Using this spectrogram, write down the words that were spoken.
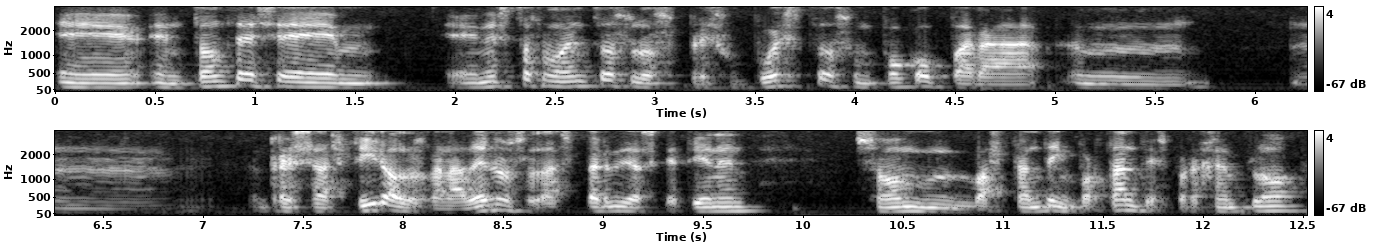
Eh, entonces, eh, en estos momentos los presupuestos un poco para mm, mm, resarcir a los ganaderos las pérdidas que tienen son bastante importantes. Por ejemplo,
